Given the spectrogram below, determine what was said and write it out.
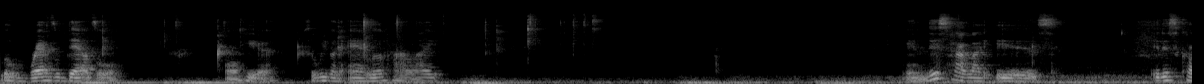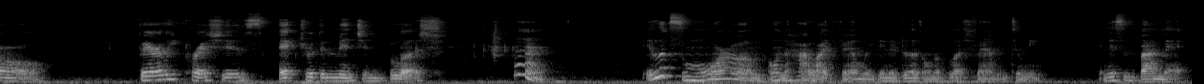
little razzle dazzle on here. So we're to add a little highlight. And this highlight is it is called fairly precious extra dimension blush. Hmm it looks more um, on the highlight family than it does on the blush family to me. And this is by MAC.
